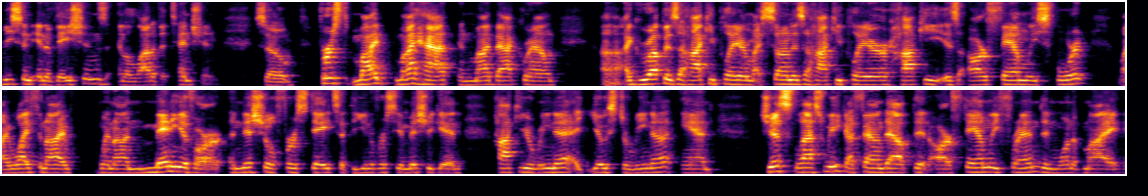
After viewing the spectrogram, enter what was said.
recent innovations and a lot of attention. So first, my, my hat and my background uh, I grew up as a hockey player. My son is a hockey player. Hockey is our family sport. My wife and I went on many of our initial first dates at the University of Michigan hockey arena at Yost Arena. And just last week, I found out that our family friend and one of my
